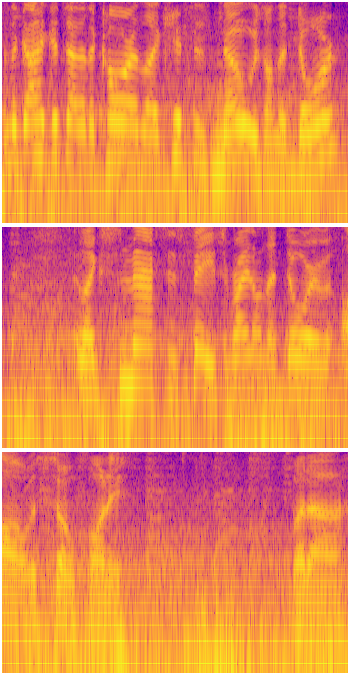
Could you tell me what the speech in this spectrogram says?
And the guy gets out of the car and like hits his nose on the door. Like smacks his face right on the door. Oh, it was so funny. But uh,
